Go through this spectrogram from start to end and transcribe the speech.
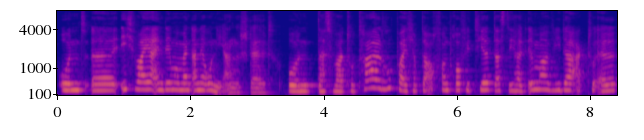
und äh, ich war ja in dem Moment an der Uni angestellt. Und das war total super. Ich habe da auch von profitiert, dass die halt immer wieder aktuell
